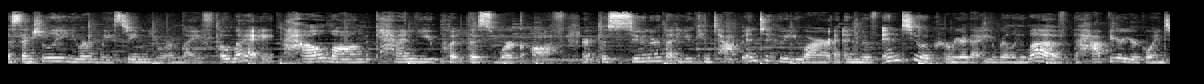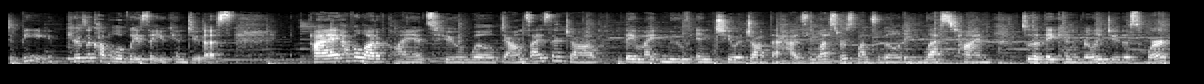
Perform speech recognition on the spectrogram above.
Essentially, you are wasting your life away. How long can you put this work off? The sooner that you can tap into who you are and move into a career that you really love, the happier you're going to be. Here's a couple of ways that you can do this. I have a lot of clients who will downsize their job. They might move into a job that has less responsibility, less time, so that they can really do this work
